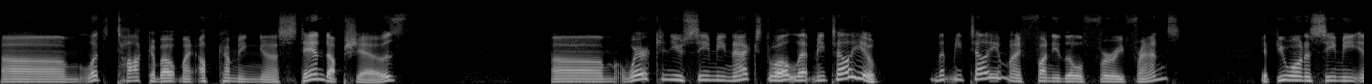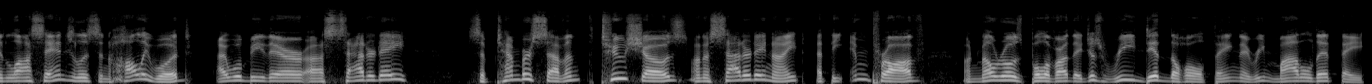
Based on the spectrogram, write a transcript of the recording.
Um, let's talk about my upcoming uh, stand-up shows. Um, where can you see me next? Well, let me tell you. Let me tell you, my funny little furry friends. If you want to see me in Los Angeles and Hollywood, I will be there uh, Saturday, September 7th. Two shows on a Saturday night at the Improv on Melrose Boulevard. They just redid the whole thing. They remodeled it. They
